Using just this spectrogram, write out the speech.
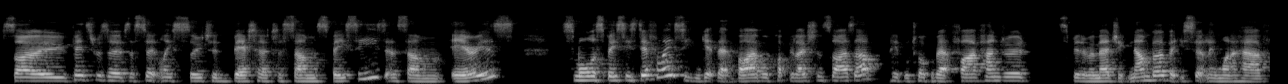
So fence reserves are certainly suited better to some species and some areas. Smaller species definitely, so you can get that viable population size up. People talk about 500. It's a bit of a magic number, but you certainly want to have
